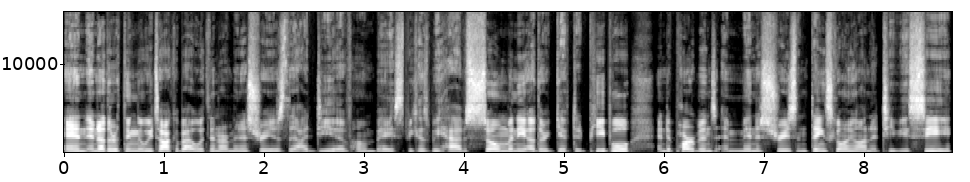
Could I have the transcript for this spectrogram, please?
And another thing that we talk about within our ministry is the idea of home based because we have so many other gifted people and departments and ministries and things going on at TVC.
